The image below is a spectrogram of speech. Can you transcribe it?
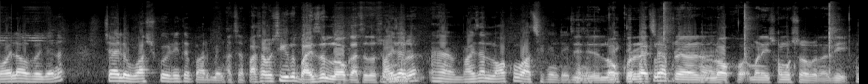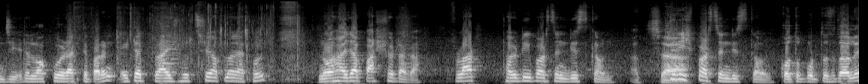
ময়লাও হয়ে যায় না। চাইলে ওয়াশ করে নিতে পারবেন। আচ্ছা পাশাপাশি কিন্তু ভাইজার লক আছে দর্শক ভাইজার বন্ধুরা হ্যাঁ ভাইজার লকও আছে কিন্তু জি এখানে। জি লক করে রাখলে আপনার হ্যাঁ। লক মানে সমস্যা হবে না জি। জি এটা লক করে রাখতে পারেন। এটা প্রাইস হচ্ছে আপনার এখন নয় হাজার পাঁচশো টাকা। Flat thirty percent discount. আচ্ছা। তিরিশ পার্সেন্ট ডিসকাউন্ট। কত পড়তেছে তাহলে?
